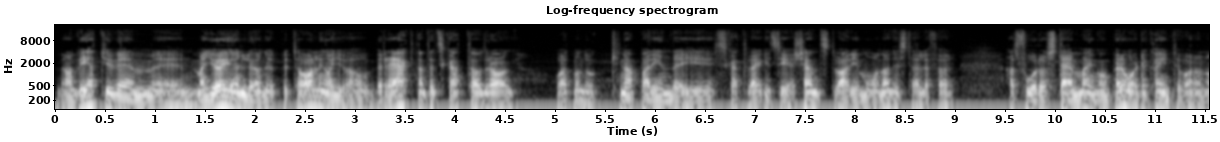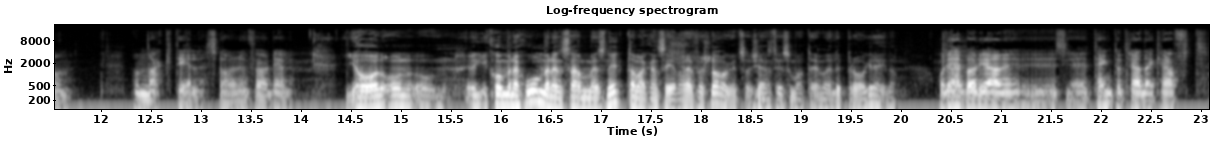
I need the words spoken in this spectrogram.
Man vet ju vem, eh, man gör ju en löneutbetalning och har beräknat ett skatteavdrag och att man då knappar in det i Skatteverkets e-tjänst varje månad istället för att få det att stämma en gång per år. Det kan ju inte vara någon, någon nackdel, snarare en fördel. Ja, och, och, i kombination med den samhällsnytta man kan se med det här förslaget så känns det som att det är en väldigt bra grej. Då. Och det här börjar eh, eh, tänkt att träda i kraft?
